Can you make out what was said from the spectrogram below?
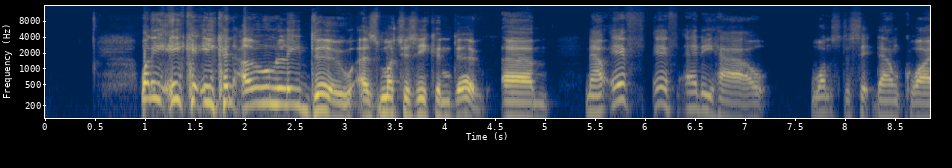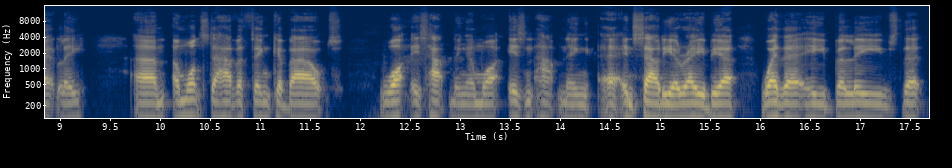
Well, he he can, he can only do as much as he can do. Um, now, if if Eddie Howe wants to sit down quietly um, and wants to have a think about what is happening and what isn't happening uh, in Saudi Arabia, whether he believes that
